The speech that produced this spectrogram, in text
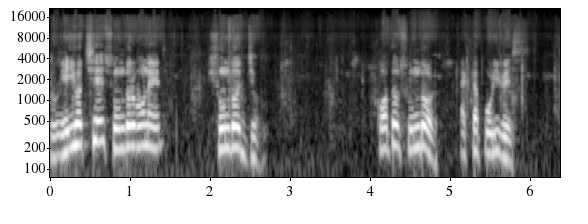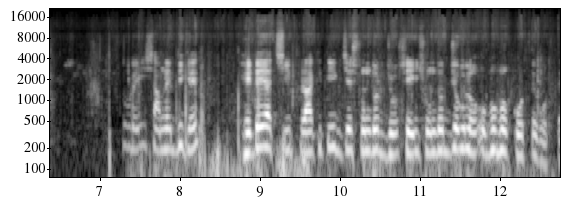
তো এই হচ্ছে সুন্দরবনের সৌন্দর্য। কত সুন্দর একটা পরিবেশ। এই সামনের দিকে হেঁটে যাচ্ছি প্রাকৃতিক যে সৌন্দর্য সেই সৌন্দর্যগুলো উপভোগ করতে করতে।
